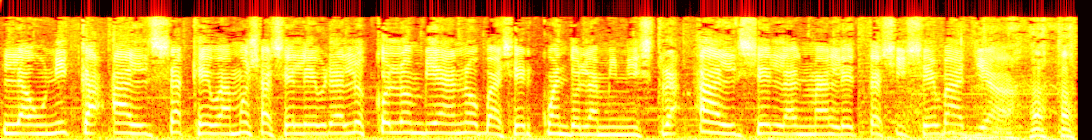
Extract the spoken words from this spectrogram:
La única alza que vamos a celebrar los colombianos va a ser cuando la ministra alce las maletas y se vaya.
